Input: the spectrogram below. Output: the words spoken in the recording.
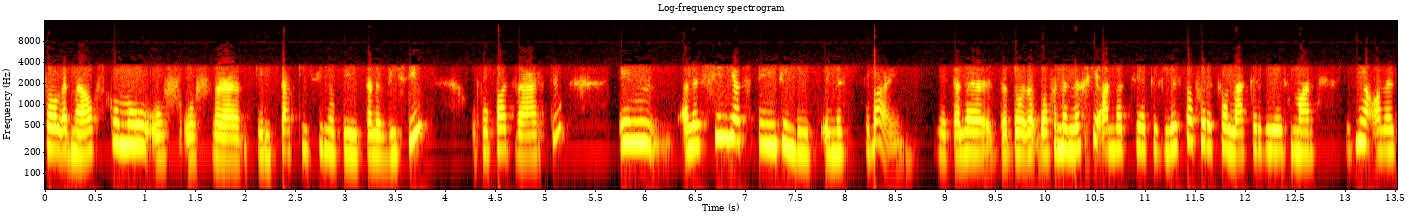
sal 'n melkskommel of of 'n uh, Kentucky sien op die televisie of op pad werk toe en hulle sien die en dit en dit is verby. Jy weet hulle dat daar van 'n liggie aan wat sê ek is lus daarvoor dit sal lekker wees, maar dit is nie alles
